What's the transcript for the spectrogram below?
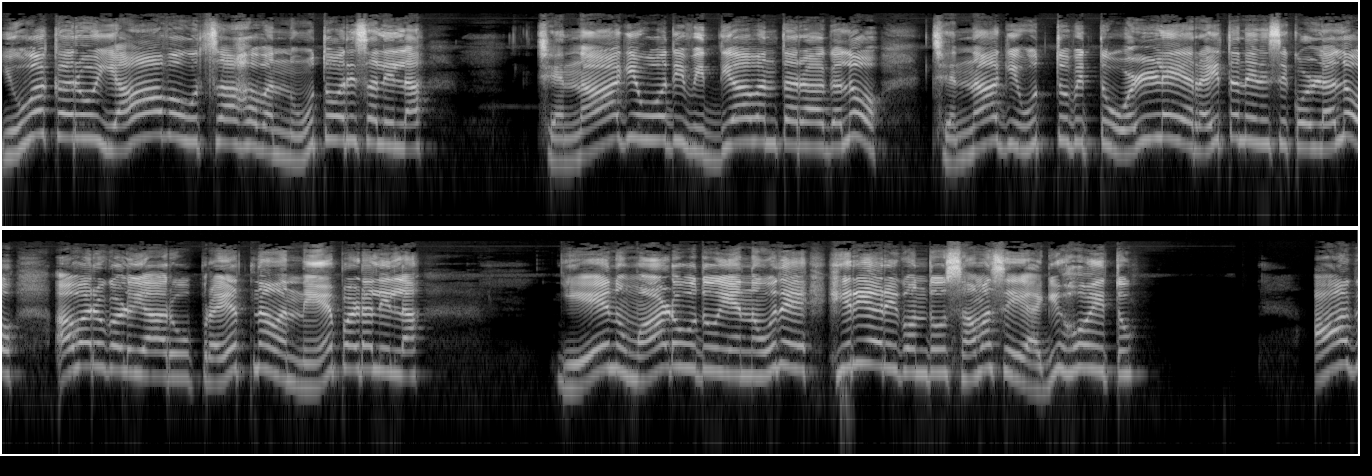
ಯುವಕರು ಯಾವ ಉತ್ಸಾಹವನ್ನೂ ತೋರಿಸಲಿಲ್ಲ. ಚೆನ್ನಾಗಿ ಓದಿ ವಿದ್ಯಾವಂತರಾಗಲು, ಚೆನ್ನಾಗಿ ಉತ್ತು ಬಿತ್ತು ಒಳ್ಳೆಯ ರೈತನೆನಿಸಿಕೊಳ್ಳಲು ಅವರುಗಳು ಯಾರೂ ಪ್ರಯತ್ನವನ್ನೇ ಪಡಲಿಲ್ಲ. ಏನು ಮಾಡುವುದು ಎನ್ನುವುದೇ ಹಿರಿಯರಿಗೊಂದು ಸಮಸ್ಯೆಯಾಗಿ ಹೋಯಿತು. ಆಗ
